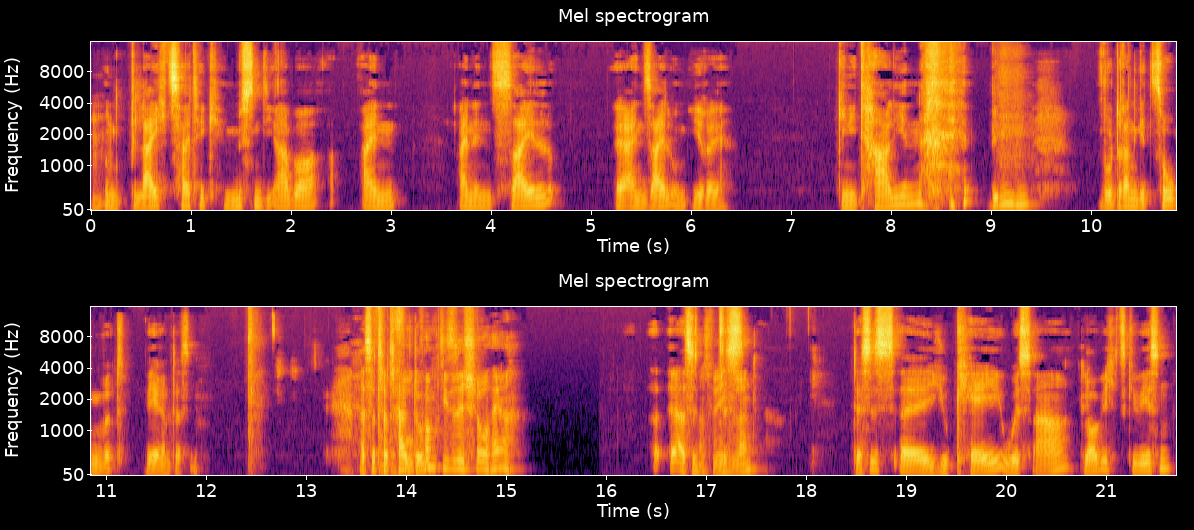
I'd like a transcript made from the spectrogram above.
mhm. und gleichzeitig müssen die aber ein, einen Seil, äh, ein Seil um ihre Genitalien binden, wo dran gezogen wird währenddessen. Also total Wo dumm. Wo kommt diese Show her? Äh, also Aus welchem das, Land? Das ist äh, UK, USA, glaube ich, jetzt gewesen.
